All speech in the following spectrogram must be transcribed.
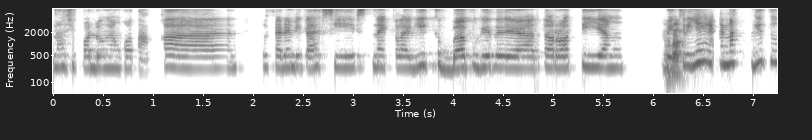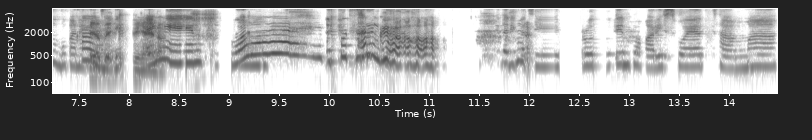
nasi padang yang kotakan terus kadang dikasih snack lagi kebab gitu ya atau roti yang. Bakerynya yang enak gitu bukan Iya, yang enak. Pengen. Boleh. Ikutan nggak? kita dikasih rutin Pocari Sweat sama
